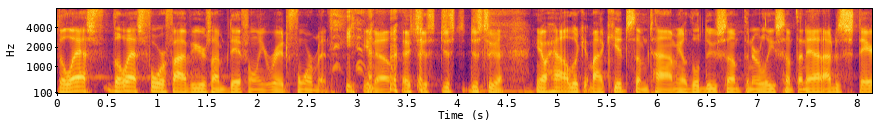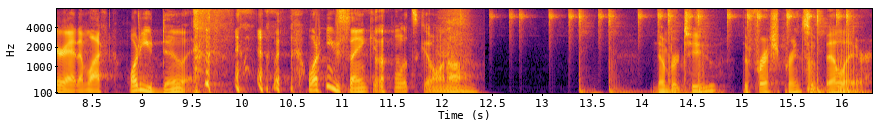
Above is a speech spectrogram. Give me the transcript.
The last the last four or five years, I'm definitely Red Foreman. You know, it's just just just to, you know how I look at my kids. Sometime you know they'll do something or leave something out. I just stare at them like, "What are you doing? what are you thinking?" What's going on? Number 2, The Fresh Prince of Bel Air.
